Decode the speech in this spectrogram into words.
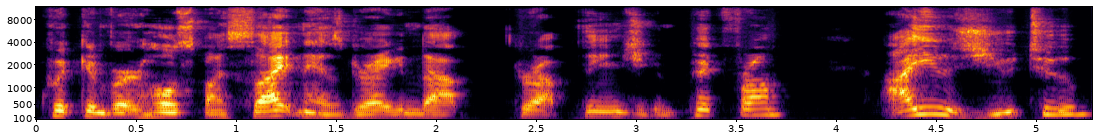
Quick Convert hosts my site and has drag and drop themes you can pick from. I use YouTube.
